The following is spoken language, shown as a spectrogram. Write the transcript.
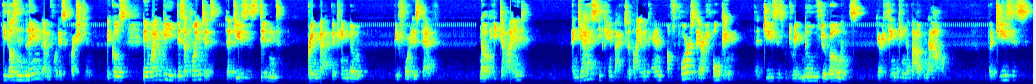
He doesn't blame them for this question because they might be disappointed that Jesus didn't bring back the kingdom before his death. No, he died. And yes, he came back to life again. Of course, they are hoping that Jesus would remove the Romans. They're thinking about now. But Jesus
